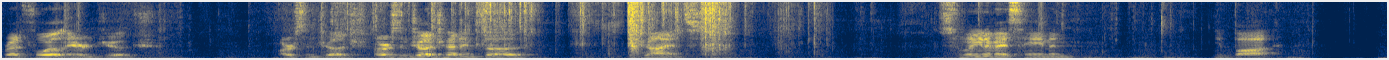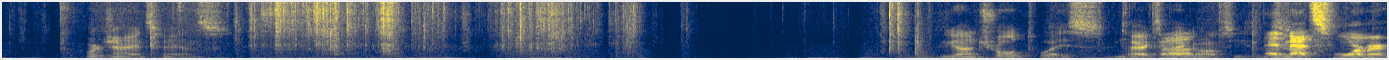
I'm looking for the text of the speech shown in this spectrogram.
Red foil, Aaron Judge. Arson Judge. Arson Judge heading to the Giants. Swing and a miss, Heyman. You bought. Poor Giants fans. We got trolled twice in Ty back to back off seasons. And Matt Swarmer.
